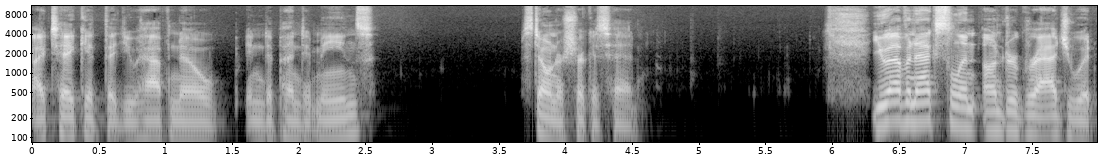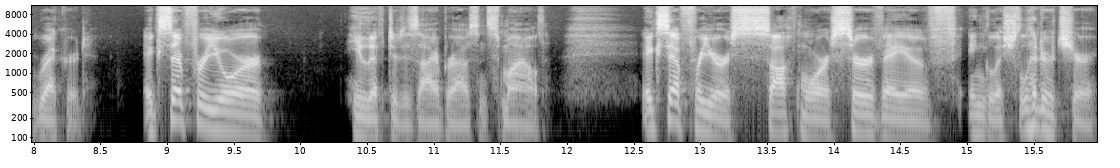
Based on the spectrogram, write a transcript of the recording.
I take it that you have no independent means? Stoner shook his head. You have an excellent undergraduate record, except for your. He lifted his eyebrows and smiled. Except for your sophomore survey of English literature.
